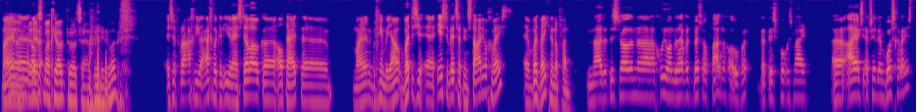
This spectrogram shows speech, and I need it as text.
Maar Nou eh, de ook rest mag je ook trots zijn, vind ik hoor. is een vraag die we eigenlijk aan iedereen stellen ook eh, altijd. eh maar ik begin bij jou. Wat is je eh, eerste wedstrijd in het stadion geweest? En wat weet je er nog van? Nou, dat is wel een eh goede, want daar hebben we het best wel vaak nog over. Dat is volgens mij eh, Ajax FC Den Bosch geweest.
